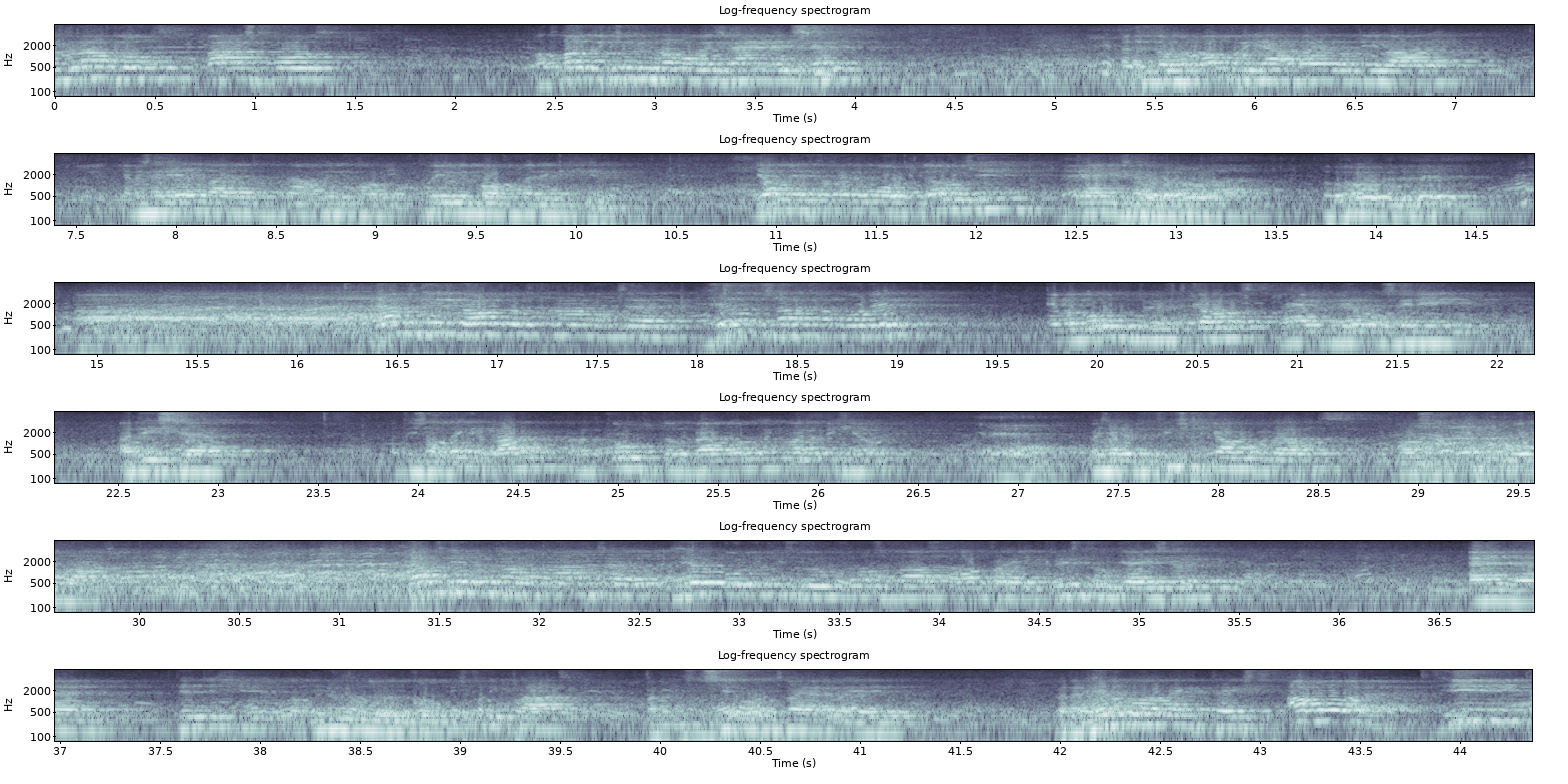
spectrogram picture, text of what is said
Goedenavond, Paaspoort. Wat leuk dat jullie er allemaal weer zijn, mensen. Het is nog een amper jaar geleden dat we hier waren. En we zijn heel blij dat we vanavond weer voor, jullie mogen werken hier. Jan heeft nog weer een mooi cadeautje. Kijk eens over. We de wet. Ah. Dames en heren, we hopen dat het vanavond eh, heel gezellig gaat worden. En wat ons betreft kan het. We hebben er heel veel zin in. Het is, eh, het is al lekker warm, maar het komt dat het buiten ook lekker warm is, joh. Ja, ja. We zijn op de fiets gekomen vanavond was een echt. Dat wil ik aan vanavond heel veel liedjes doen voor onze laatste partij, crystal geyser En uh, dit is wat we nu gaan doen, komt niet van die plaat, maar dat is dus een zeer twee jaar geleden. Met een hele belangrijke tekst. Amore, hier,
